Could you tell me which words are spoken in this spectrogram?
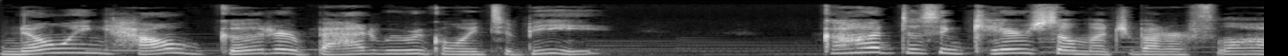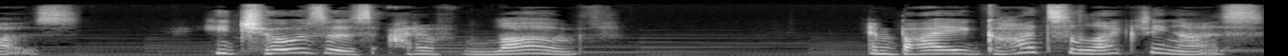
knowing how good or bad we were going to be. God doesn't care so much about our flaws. He chose us out of love. And by God selecting us,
